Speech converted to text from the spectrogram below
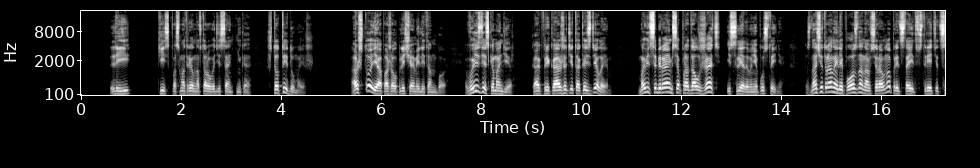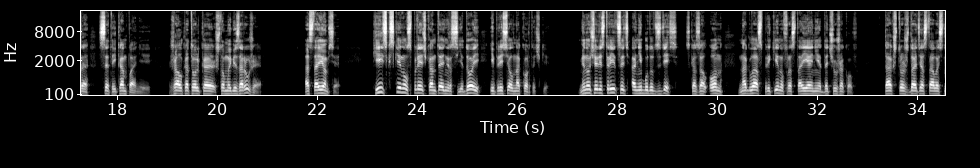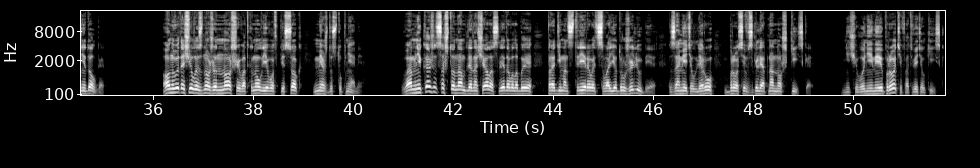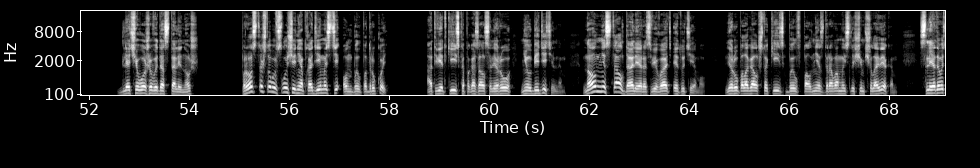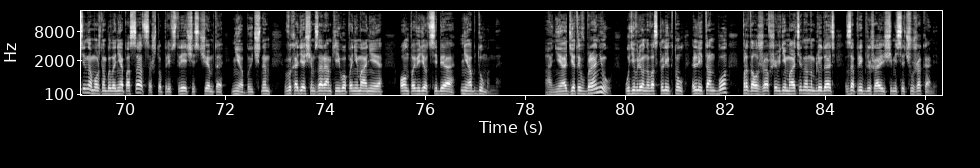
«Ли?» — Кийск посмотрел на второго десантника. «Что ты думаешь?» «А что я?» — пожал плечами Литанбо. «Вы здесь, командир? Как прикажете, так и сделаем. Мы ведь собираемся продолжать исследование пустыни. Значит, рано или поздно нам все равно предстоит встретиться с этой компанией. Жалко только, что мы без оружия. Остаемся. Кийск скинул с плеч контейнер с едой и присел на корточки. «Минут через тридцать они будут здесь», — сказал он, на глаз прикинув расстояние до чужаков. «Так что ждать осталось недолго». Он вытащил из ножен нож и воткнул его в песок между ступнями. «Вам не кажется, что нам для начала следовало бы продемонстрировать свое дружелюбие?» — заметил Леру, бросив взгляд на нож Кийска. «Ничего не имею против», — ответил Кийск. «Для чего же вы достали нож?» «Просто, чтобы в случае необходимости он был под рукой». Ответ Кийска показался Леру неубедительным, но он не стал далее развивать эту тему. Леру полагал, что Кийск был вполне здравомыслящим человеком. Следовательно, можно было не опасаться, что при встрече с чем-то необычным, выходящим за рамки его понимания, он поведет себя необдуманно. «Они одеты в броню!» — удивленно воскликнул Литанбо, продолжавший внимательно наблюдать за приближающимися чужаками.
